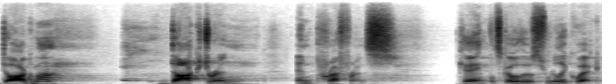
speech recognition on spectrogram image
dogma doctrine and preference. Okay, let's go through this really quick.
